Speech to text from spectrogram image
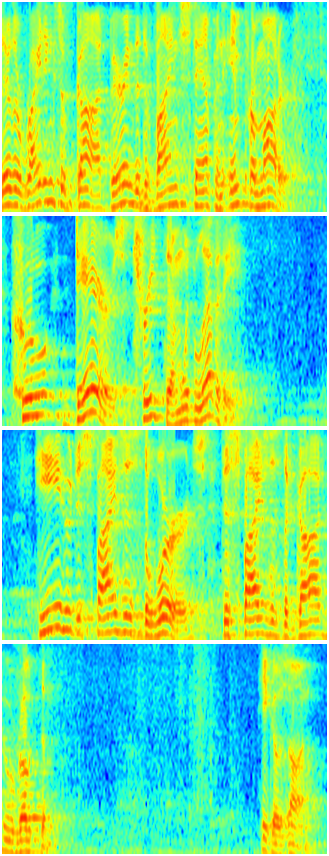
They're the writings of God bearing the divine stamp and imprimatur. Who dares treat them with levity? He who despises the words despises the God who wrote them. He goes on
